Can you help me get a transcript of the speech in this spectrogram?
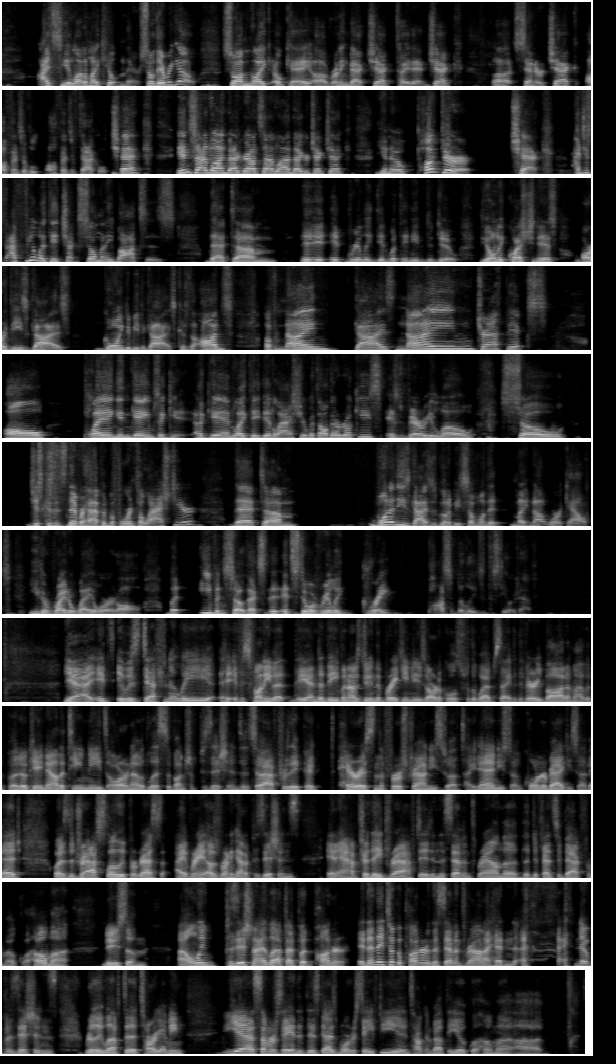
I see a lot of Mike Hilton there. So there we go. So I'm like, okay, uh, running back check, tight end check, uh, center check, offensive offensive tackle check, inside linebacker, outside linebacker check, check. You know, punter check. I just I feel like they check so many boxes that um, it, it really did what they needed to do. The only question is, are these guys going to be the guys? Because the odds of nine guys, nine draft picks, all playing in games again, again like they did last year with all their rookies is very low. So just because it's never happened before until last year, that um, one of these guys is going to be someone that might not work out either right away or at all. But even so, that's it's still a really great possibilities that the Steelers have. Yeah, it it was definitely it was funny, but the end of the when I was doing the breaking news articles for the website at the very bottom, I would put, okay, now the team needs are, and I would list a bunch of positions. And so after they picked Harris in the first round, you still have tight end, you still have cornerback, you still have edge. Well, as the draft slowly progressed, I ran I was running out of positions. And after they drafted in the seventh round the, the defensive back from Oklahoma, Newsome, I only position I left, I put punter. And then they took a punter in the seventh round. I had, had no positions really left to target. I mean, yeah, some are saying that this guy's more of a safety and talking about the Oklahoma uh,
